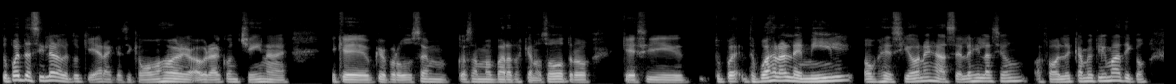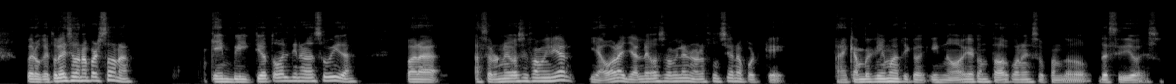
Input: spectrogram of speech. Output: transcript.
Tú puedes decirle lo que tú quieras, que si que vamos a hablar con China y que, que, producen cosas más baratas que nosotros, que si tú te puedes hablar de mil objeciones a hacer legislación a favor del cambio climático, pero que tú le dices a una persona que invirtió todo el dinero de su vida para hacer un negocio familiar y ahora ya el negocio familiar no le funciona porque hay cambio climático y no había contado con eso cuando decidió eso.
